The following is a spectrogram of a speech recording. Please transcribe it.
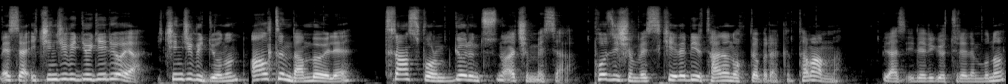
mesela ikinci video geliyor ya ikinci videonun altından böyle transform görüntüsünü açın mesela. Position ve scale'e bir tane nokta bırakın tamam mı? Biraz ileri götürelim bunu.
